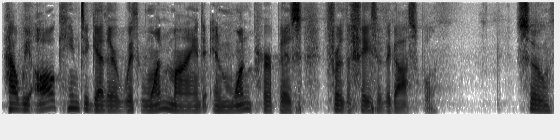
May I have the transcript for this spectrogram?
how we all came together with one mind and one purpose for the faith of the gospel. So,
